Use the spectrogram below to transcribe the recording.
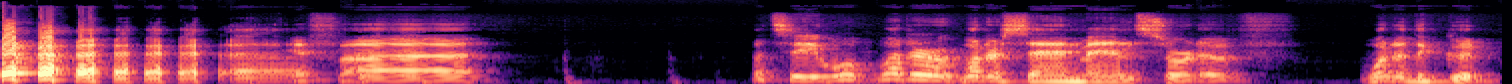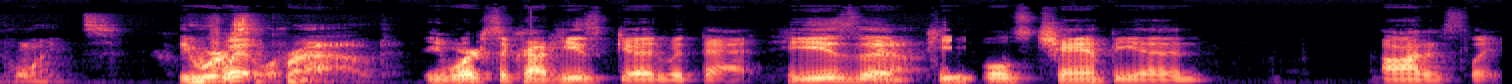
if if uh let's see what what are what are sandman's sort of what are the good points he works Wait, the crowd he works the crowd, he's good with that. He is the Yeah. people's champion, honestly.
